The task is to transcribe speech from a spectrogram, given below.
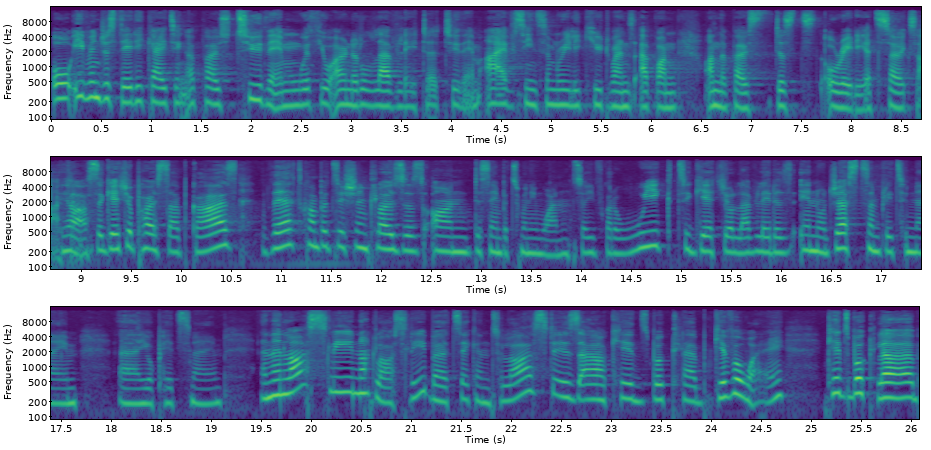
or even just dedicating a post to them with your own little love letter to them. I've seen some really cute ones up on, on the post just already. It's so exciting. Yeah, so get your posts up, guys. That competition closes on December 21. So you've got a week to get your love letters in or just simply to name uh, your pet's name. And then, lastly, not lastly, but second to last, is our Kids Book Club giveaway. Kids Book Club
